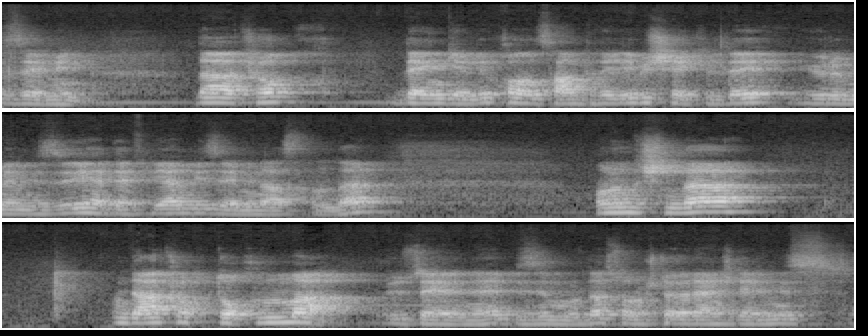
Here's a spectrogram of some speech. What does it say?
zemin. Daha çok dengeli, konsantreli bir şekilde yürümemizi hedefleyen bir zemin aslında. Onun dışında daha çok dokunma üzerine bizim burada sonuçta öğrencilerimiz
